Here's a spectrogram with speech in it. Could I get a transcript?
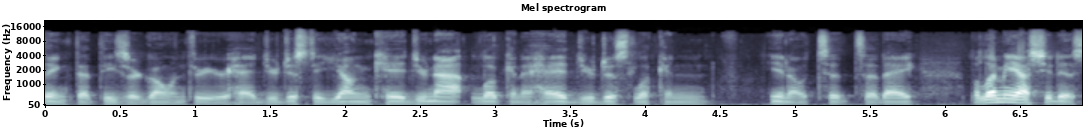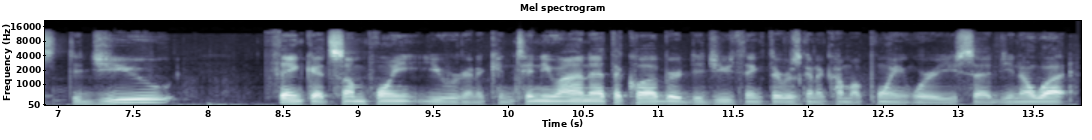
think that these are going through your head. You're just a young kid. You're not looking ahead. You're just looking, you know, to today. But let me ask you this: Did you think at some point you were going to continue on at the club, or did you think there was going to come a point where you said, you know what?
